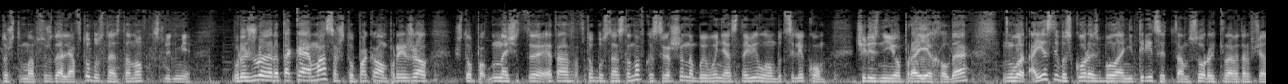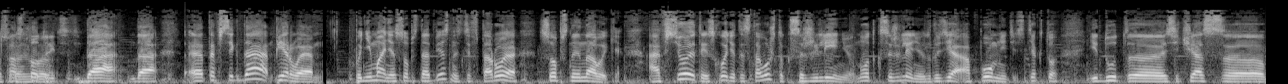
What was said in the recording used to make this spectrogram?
то, что мы обсуждали, автобусная остановка с людьми. У Range Rover такая масса, что пока он проезжал, что, значит, эта автобусная остановка совершенно бы его не остановила, он бы целиком через нее проехал, да? Вот. А если бы скорость была не 30, там, 40 км в час? А 130. Да, да. Это всегда, первое, понимание собственной ответственности, второе собственные навыки. А все это исходит из того, что, к сожалению, ну вот, к сожалению, друзья, опомнитесь, те, кто идут э, сейчас э,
